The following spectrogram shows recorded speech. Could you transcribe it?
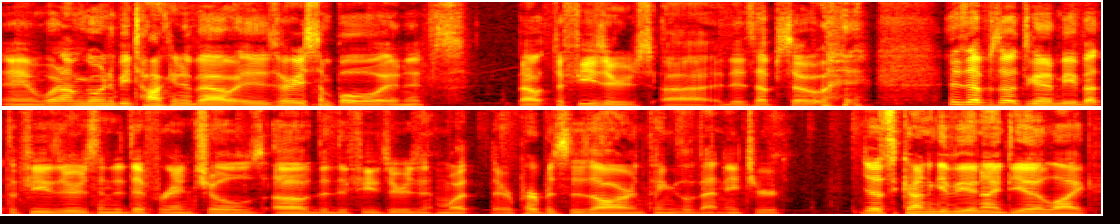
And what I'm going to be talking about is very simple, and it's about diffusers. Uh, this episode, this episode's going to be about diffusers and the differentials of the diffusers and what their purposes are and things of that nature. Just to kind of give you an idea, like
